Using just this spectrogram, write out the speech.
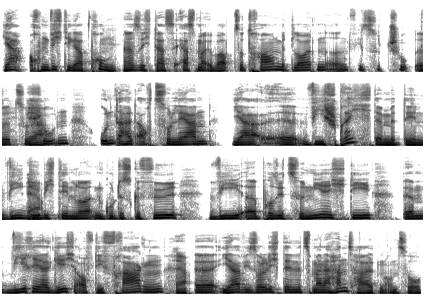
ja auch ein wichtiger Punkt, ne? sich das erstmal überhaupt zu trauen, mit Leuten irgendwie zu, äh, zu Ja. shooten und halt auch zu lernen, ja, äh, wie spreche ich denn mit denen? Wie Ja. gebe ich den Leuten ein gutes Gefühl? Wie äh, positioniere ich die? Ähm, wie reagiere ich auf die Fragen? Ja. Äh, ja, wie soll ich denn jetzt meine Hand halten und so?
